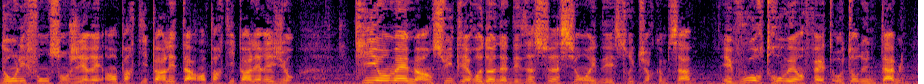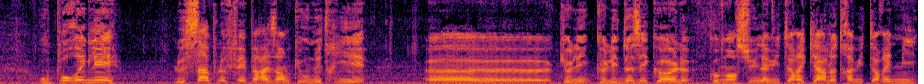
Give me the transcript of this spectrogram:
dont les fonds sont gérés en partie par l'État, en partie par les régions, qui ont même ensuite les redonnent à des associations et des structures comme ça. Et vous vous retrouvez en fait autour d'une table où pour régler le simple fait par exemple que vous mettriez euh, que, les, deux écoles commencent une à 8h15, l'autre à 8h30,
